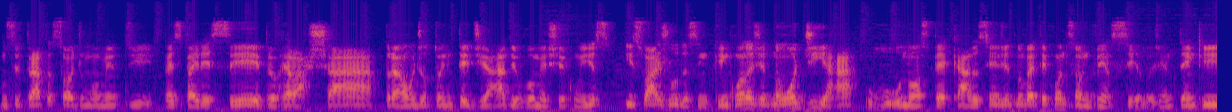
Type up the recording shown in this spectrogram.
Não se trata só de um momento de para espairecer, para eu relaxar, para onde eu tô entediado e eu vou mexer com isso. Isso ajuda, assim, porque enquanto a gente não odiar o, o nosso pecado, assim, a gente não vai ter condição de vencê-lo. A gente tem que.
